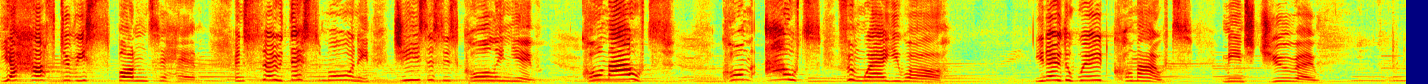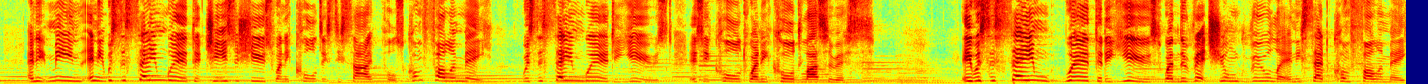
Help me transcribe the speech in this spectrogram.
You have to respond to Him. And so this morning, Jesus is calling you come out. Come out from where you are. You know, the word come out means deuro. And it means, and it was the same word that Jesus used when he called his disciples. Come follow me was the same word he used as he called when he called Lazarus. It was the same word that he used when the rich young ruler and he said, Come follow me.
